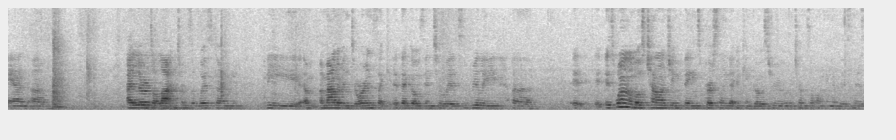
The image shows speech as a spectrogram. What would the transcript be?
And um, I learned a lot in terms of wisdom, the um, amount of endurance that, that goes into it. It's really, uh, it, it's one of the most challenging things personally that you can go through in terms of owning a business.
